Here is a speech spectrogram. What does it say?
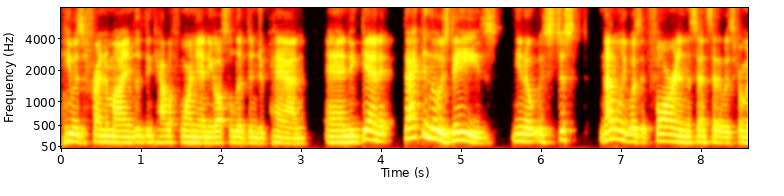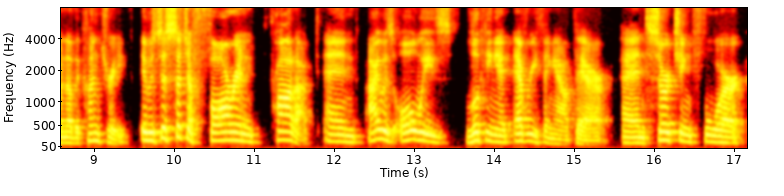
He was a friend of mine, lived in California, and he also lived in Japan. And again, it, back in those days, you know, it was just not only was it foreign in the sense that it was from another country, it was just such a foreign product. And I was always looking at everything out there and searching for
